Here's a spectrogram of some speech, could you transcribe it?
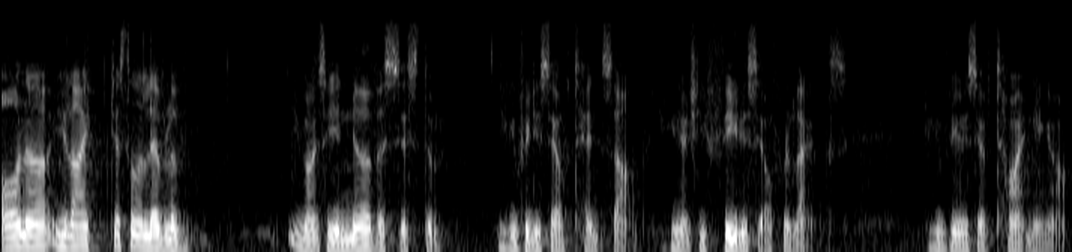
on a, you like, just on the level of, you might say, your nervous system, you can feel yourself tense up. You can actually feel yourself relax. You can feel yourself tightening up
